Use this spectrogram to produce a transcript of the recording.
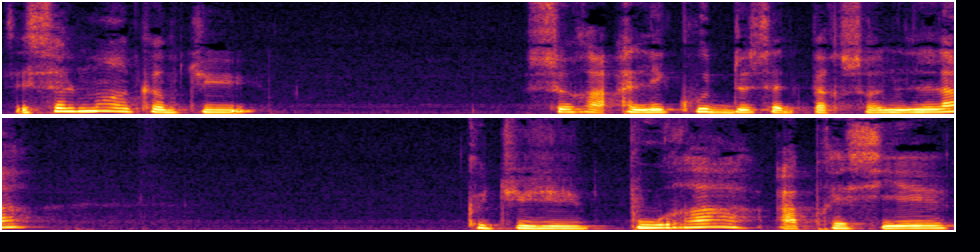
C'est seulement quand tu seras à l'écoute de cette personne-là que tu pourras apprécier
